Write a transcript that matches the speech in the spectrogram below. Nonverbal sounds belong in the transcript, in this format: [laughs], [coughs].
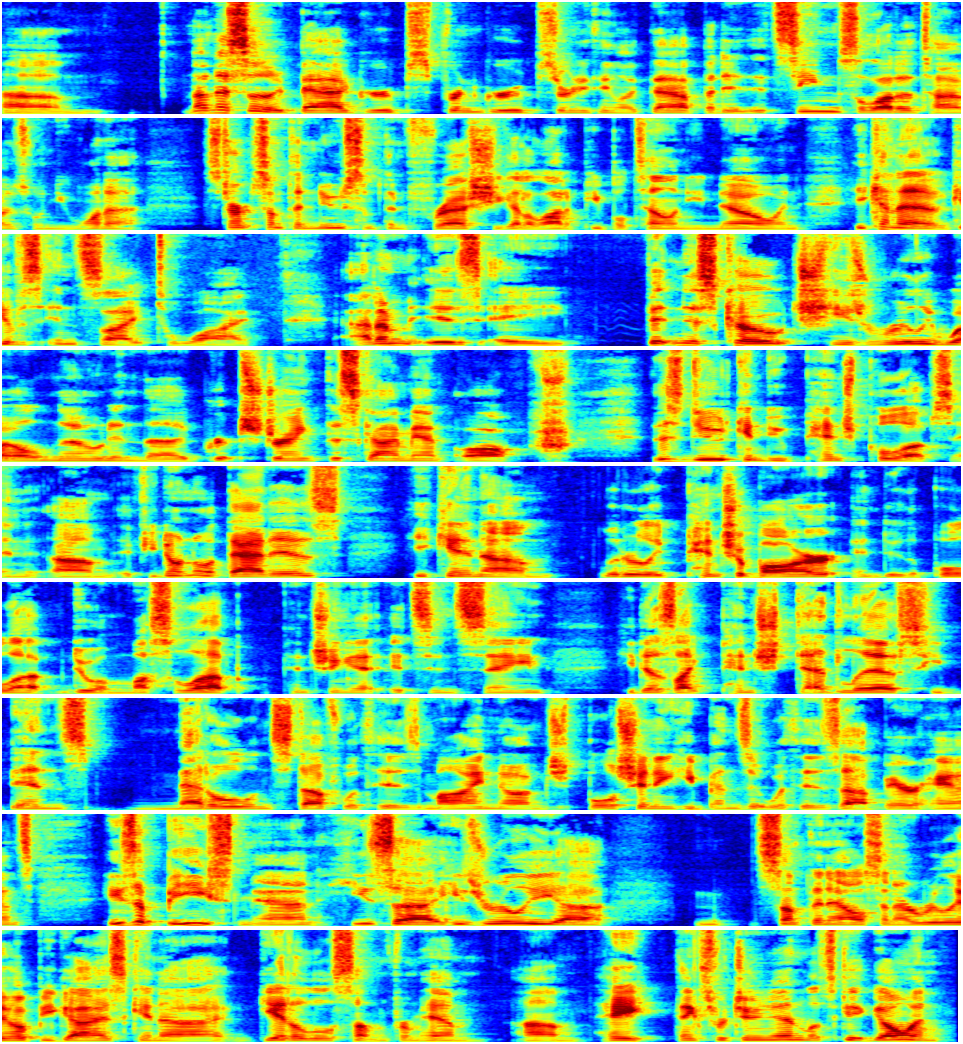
Um, not necessarily bad groups, friend groups, or anything like that, but it, it seems a lot of times when you want to start something new, something fresh, you got a lot of people telling you no, and he kind of gives insight to why. Adam is a fitness coach. He's really well known in the grip strength. This guy, man, oh, [sighs] this dude can do pinch pull ups. And um, if you don't know what that is, he can um, literally pinch a bar and do the pull up, do a muscle up, pinching it. It's insane. He does like pinch deadlifts. He bends metal and stuff with his mind. No, I'm just bullshitting. He bends it with his uh, bare hands. He's a beast, man. He's uh, he's really uh, something else, and I really hope you guys can uh, get a little something from him. Um, hey, thanks for tuning in. Let's get going.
